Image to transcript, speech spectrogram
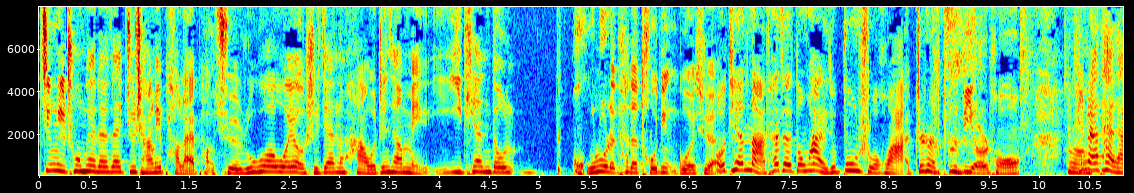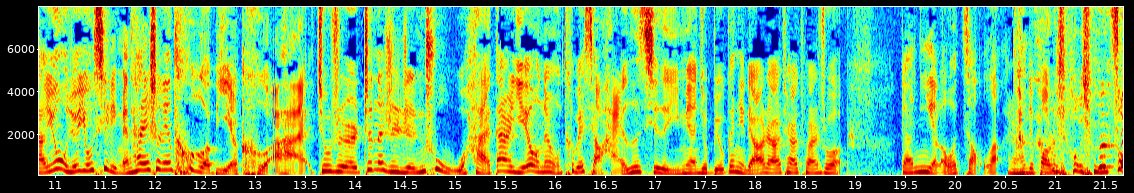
精力充沛的在剧场里跑来跑去。如果我有时间的话，我真想每一天都葫芦着她的头顶过去。哦天哪，她在动画里就不说话，真的自闭儿童，偏差太大。因为我觉得游戏里面她那设定特别可爱，就是真的是人畜无害，但是也有那种特别小孩子气的一面。就比如跟你聊着聊天，突然说聊腻了，我走了，然后就抱着小熊走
